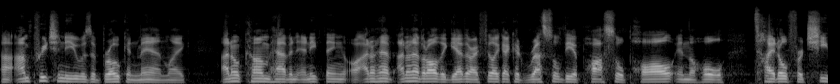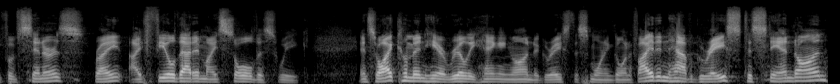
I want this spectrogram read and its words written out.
uh, I'm preaching to you as a broken man. Like, I don't come having anything, I don't, have, I don't have it all together. I feel like I could wrestle the Apostle Paul in the whole title for chief of sinners, right? I feel that in my soul this week. And so I come in here really hanging on to grace this morning, going, if I didn't have grace to stand on,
